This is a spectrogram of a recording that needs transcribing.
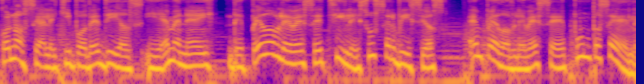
Conoce al equipo de Deals y MA de PwC Chile y sus servicios en pwc.cl.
